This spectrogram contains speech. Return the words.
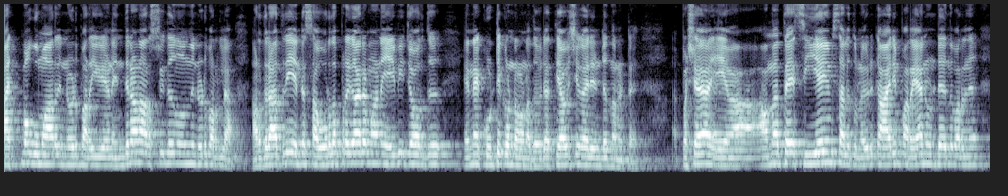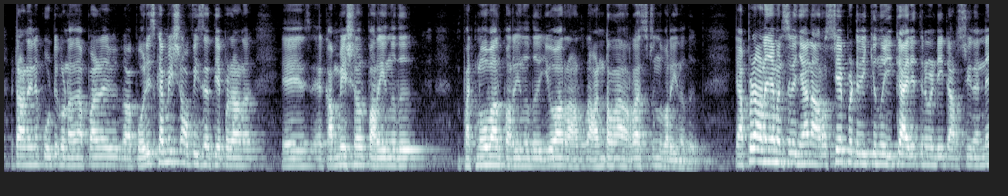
പത്മകുമാർ എന്നോട് പറയുകയാണ് എന്തിനാണ് അറസ്റ്റ് ചെയ്തതെന്നൊന്നും എന്നോട് പറഞ്ഞില്ല. അർദ്ധരാത്രി എന്റെ സൗഹൃദപ്രകാരമാണ് എ വി ജോർജ് എന്നെ കൂട്ടിക്കൊണ്ടുപോകണത് ഒരു അത്യാവശ്യ കാര്യം ഉണ്ടെന്ന് പറഞ്ഞിട്ട്. പക്ഷേ അന്നത്തെ സി എയും സ്ഥലത്തുണ്ട്. ഒരു കാര്യം പറയാനുണ്ട് എന്ന് പറഞ്ഞിട്ടാണ് എന്നെ കൂട്ടിക്കൊണ്ടത്. അപ്പോൾ പോലീസ് കമ്മീഷൻ ഓഫീസ് എത്തിയപ്പോഴാണ് കമ്മീഷണർ പറയുന്നത് പത്മകുമാർ പറയുന്നത് യു ആർ അണ്ടർ അറസ്റ്റ് എന്ന് പറയുന്നത്. അപ്പോഴാണ് ഞാൻ മനസ്സിലായി ഞാൻ അറസ്റ്റ് ചെയ്യപ്പെട്ടിരിക്കുന്നു. ഈ കാര്യത്തിന് വേണ്ടിയിട്ട് അറസ്റ്റ് ചെയ്തു. എന്നെ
